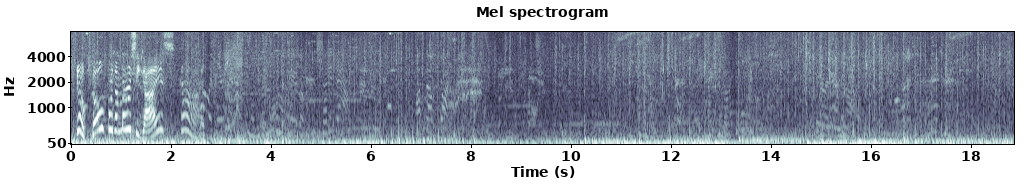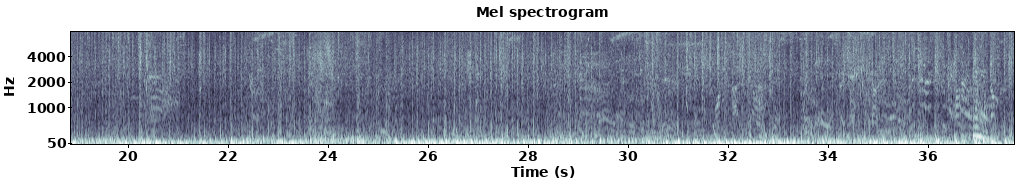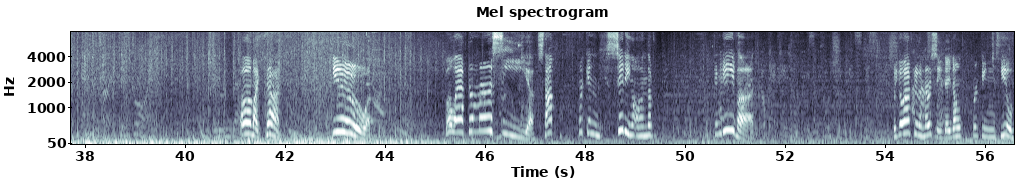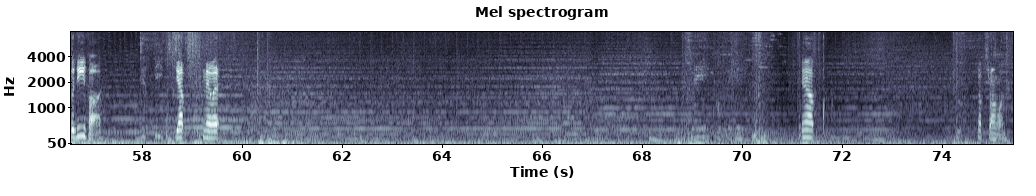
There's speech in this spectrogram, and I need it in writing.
Yo, go for the mercy, guys! Freaking sitting on the freaking D.Va! If we go after the Mercy, they don't freaking heal the D.Va. Yep, knew it. Yep. Oops, wrong one.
